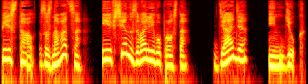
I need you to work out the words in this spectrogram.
перестал зазнаваться, и все называли его просто «дядя Индюк».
